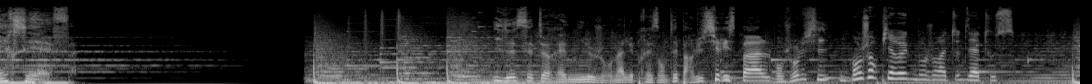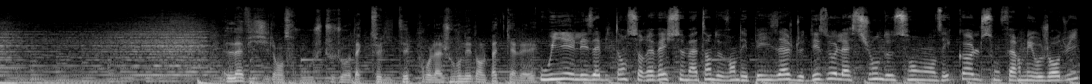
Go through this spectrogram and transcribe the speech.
RCF. Il est 7h30, le journal est présenté par Lucie Rispal. Bonjour Lucie. Bonjour Pierruc, bonjour à toutes et à tous. La vigilance rouge, toujours d'actualité pour la journée dans le Pas-de-Calais. Oui, et les habitants se réveillent ce matin devant des paysages de désolation. 200 écoles sont fermées aujourd'hui.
